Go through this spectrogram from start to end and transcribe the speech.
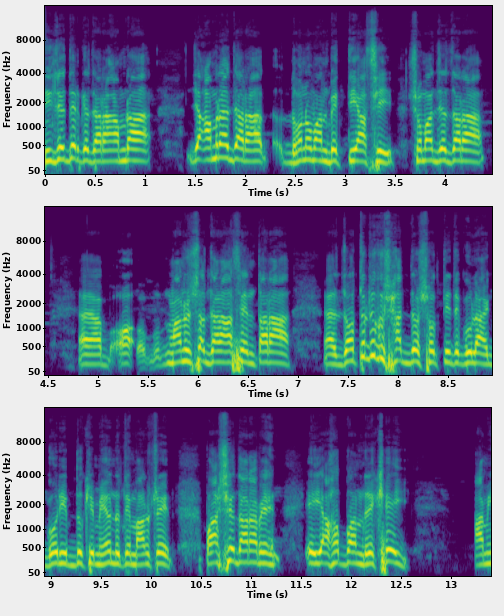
নিজেদেরকে যারা আমরা, যে আমরা যারা ধনবান ব্যক্তি আছি সমাজে যারা মানুষ যারা আছেন তারা যতটুকু সাধ্য শক্তিতে গুলায় গরিব দুঃখী মেহনতি মানুষের পাশে দাঁড়াবেন, এই আহ্বান রেখেই আমি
